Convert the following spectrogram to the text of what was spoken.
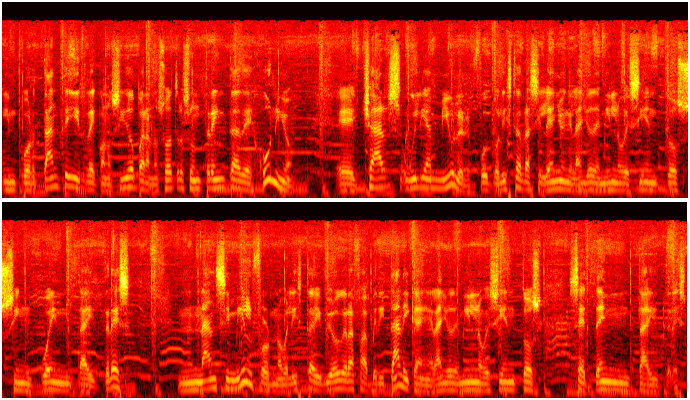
importante y reconocido para nosotros un 30 de junio. Eh, Charles William Mueller, futbolista brasileño en el año de 1953. Nancy Milford, novelista y biógrafa británica en el año de 1973.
